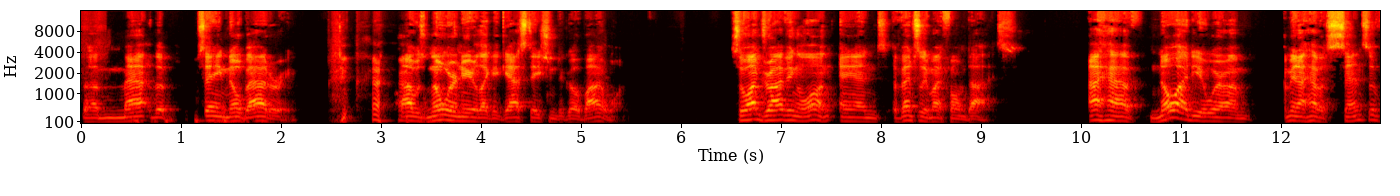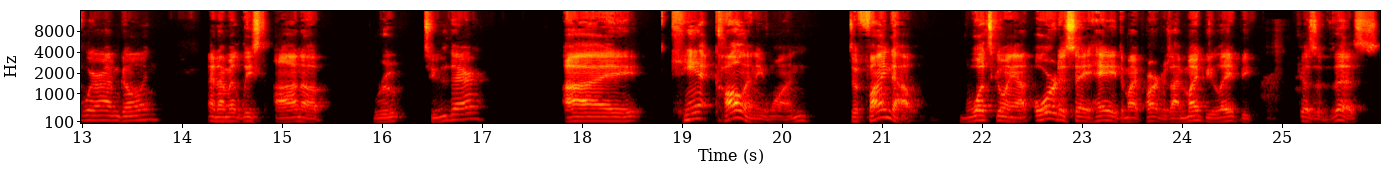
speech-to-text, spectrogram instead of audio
the mat the saying no battery. I was nowhere near like a gas station to go buy one. So I'm driving along and eventually my phone dies. I have no idea where I'm I mean I have a sense of where I'm going and I'm at least on a route to there. I can't call anyone to find out what's going on or to say hey to my partners I might be late because of this.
